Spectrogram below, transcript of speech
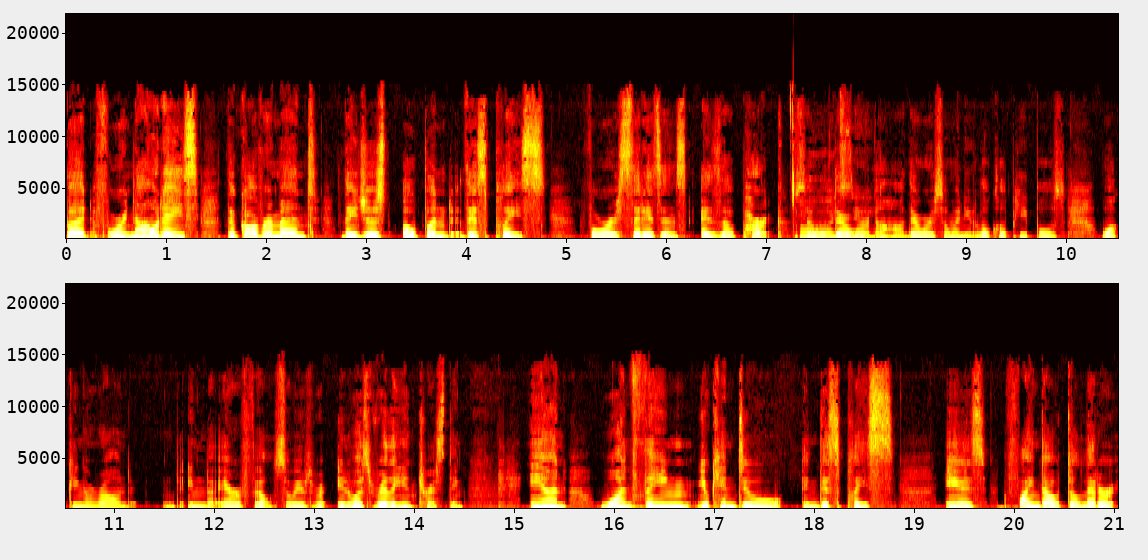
But for nowadays, the government, they just opened this place for citizens as a park. So Oh, I there were uh-huh, there were so many local peoples walking around in the airfield. So it was re- it was really interesting. And one thing you can do in this place is find out the letter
